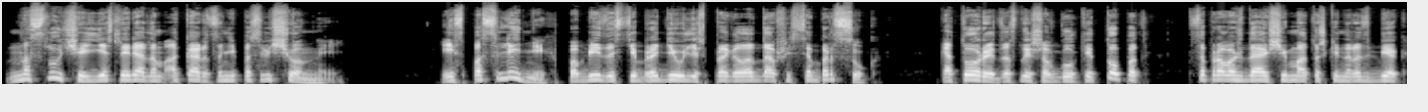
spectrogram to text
на случай, если рядом окажется непосвященный. Из последних поблизости бродил лишь проголодавшийся барсук, который, заслышав гулкий топот, сопровождающий матушкин разбег,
